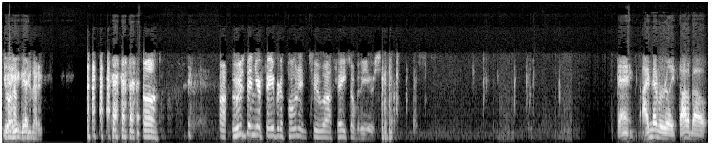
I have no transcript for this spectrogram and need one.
You Yeah, don't have to do that. uh, uh, who's been your favorite opponent to uh, face over the years? Dang, I've never really thought about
